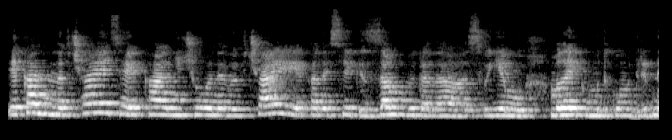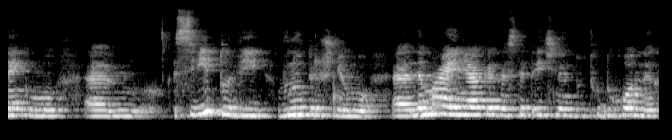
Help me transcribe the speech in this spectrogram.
яка не навчається, яка нічого не вивчає, яка настільки замкнута на своєму маленькому такому дрібненькому ем, світові внутрішньому, е, немає ніяких естетичних духовних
